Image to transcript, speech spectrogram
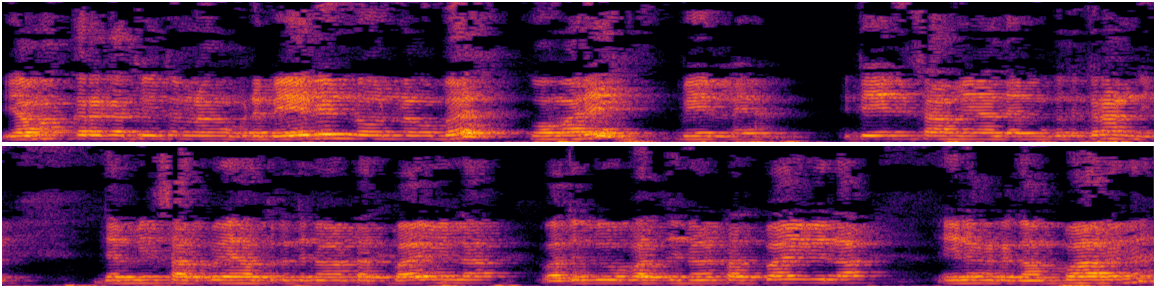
යමක් කරගත යුතුන ඔබට බේරෙන් ඕන්න ඔබ කොමරි බේරලයන් ඉතිේ නිසාමයා දැම්මකද කරන්නේ? දැම සර්පය හතර දෙනාටත් බය වෙලා වදකයෝ පත් දෙනාටත් බය වෙලා ඒළඟට ගම්පාරණ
